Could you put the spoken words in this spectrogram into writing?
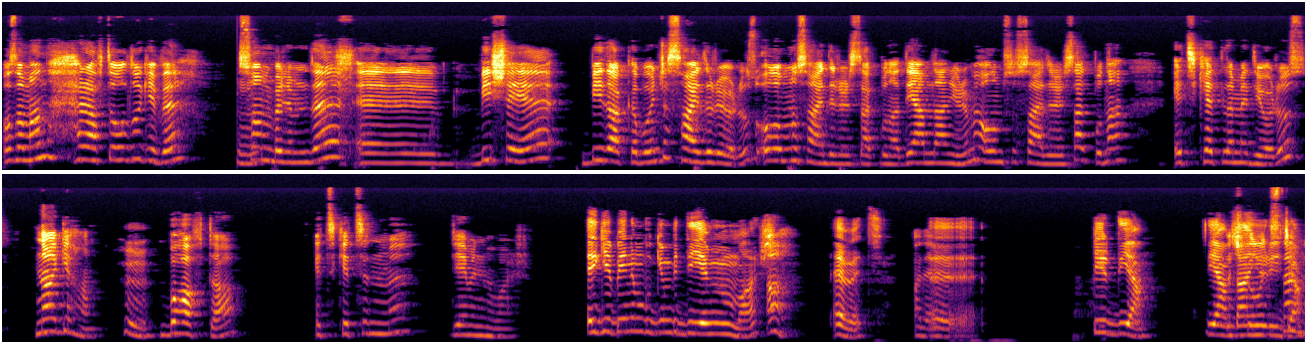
O zaman her hafta olduğu gibi Hı. son bölümde eee, bir şeye bir dakika boyunca saydırıyoruz. Olumlu saydırırsak buna DM'den yürüme, olumsuz saydırırsak buna etiketleme diyoruz. Nagihan, Hı. bu hafta etiketin mi, DM'in mi var? Ege benim bugün bir DM'im var. Ah, Evet. Ee, bir DM. DM'den Açıklamak yürüyeceğim.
